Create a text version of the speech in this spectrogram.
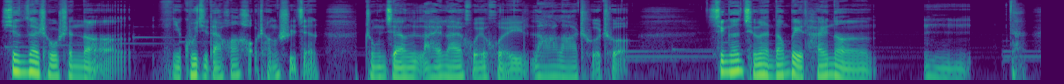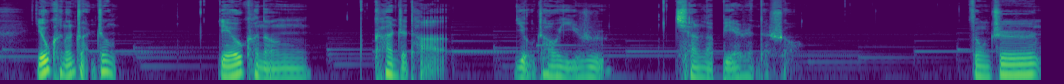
现在抽身呢？你估计得花好长时间，中间来来回回拉拉扯扯，心甘情愿当备胎呢？嗯，有可能转正，也有可能看着他有朝一日牵了别人的手。总之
